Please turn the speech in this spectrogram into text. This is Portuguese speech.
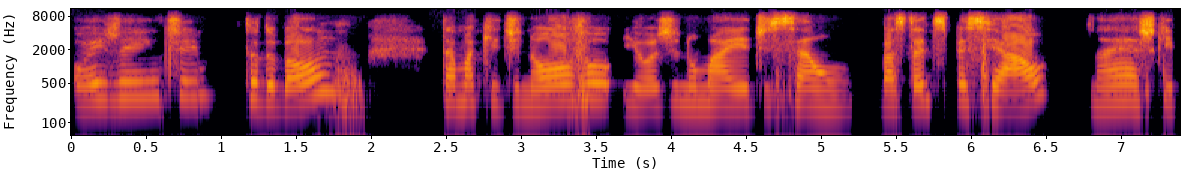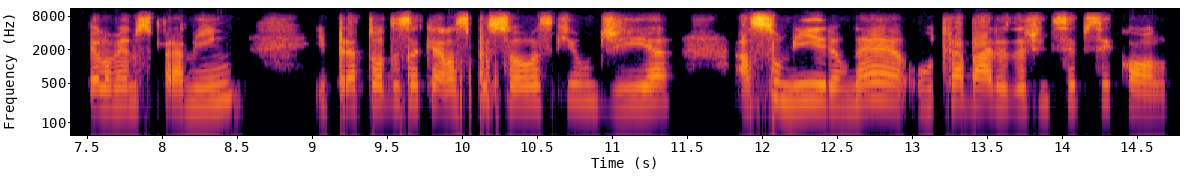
Oi, gente, tudo bom? Estamos aqui de novo e hoje numa edição bastante especial, né? Acho que pelo menos para mim e para todas aquelas pessoas que um dia assumiram, né, o trabalho da gente ser psicólogo.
